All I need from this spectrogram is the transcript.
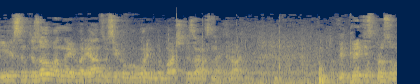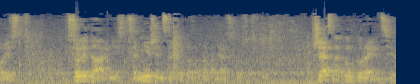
І синтезований варіант з усіх обговорень ви бачите зараз на екрані. Відкритість, прозорість, солідарність це між інститутами громадянського суспільства, чесна конкуренція,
